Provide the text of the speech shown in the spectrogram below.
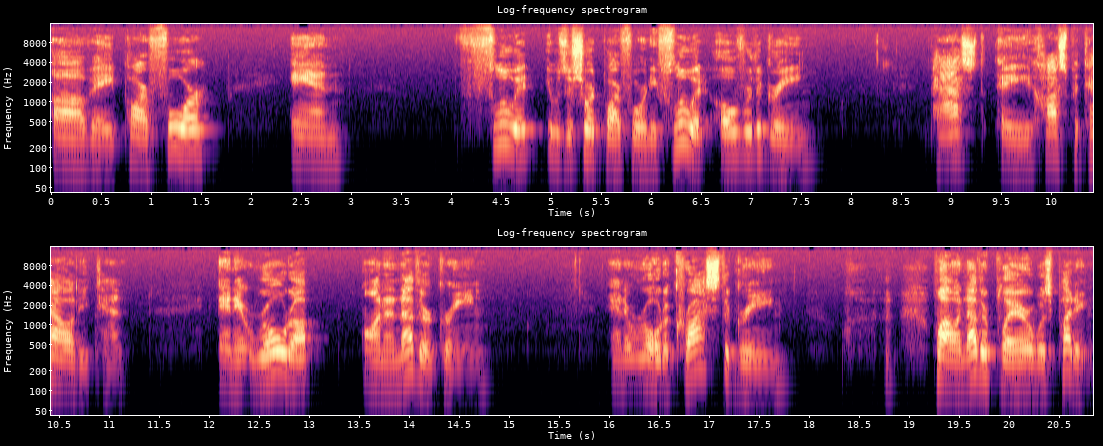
of a par four and flew it. It was a short par four, and he flew it over the green past a hospitality tent, and it rolled up on another green and it rolled across the green while another player was putting.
